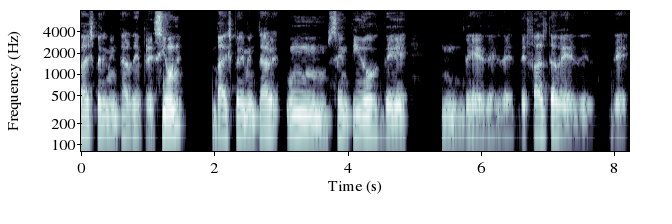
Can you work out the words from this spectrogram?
va a experimentar depresión, va a experimentar un sentido de, de, falta de, de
